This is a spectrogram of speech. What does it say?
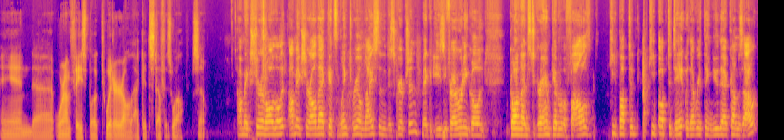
and uh we're on Facebook, Twitter, all that good stuff as well. So I'll make sure all the, I'll make sure all that gets linked real nice in the description. Make it easy for everyone. Go and go on Instagram, give them a follow, keep up to keep up to date with everything new that comes out.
